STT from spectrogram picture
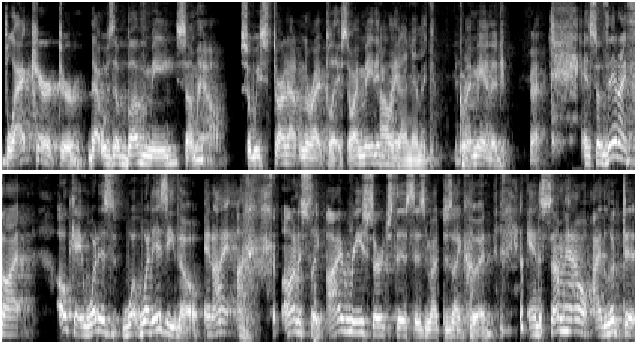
black character that was above me somehow. So we start out in the right place. So I made him Power my dynamic, my manager, right? And so then I thought okay, what is what what is he though? And I honestly, I researched this as much as I could, and somehow I looked at.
